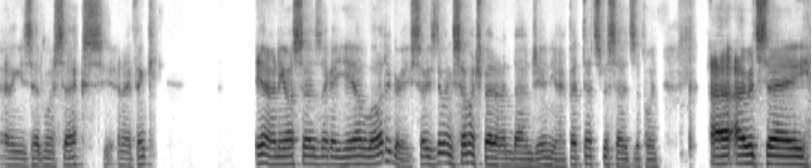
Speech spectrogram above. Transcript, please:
I think he's had more sex. And I think, yeah, and he also has like a Yale law degree. So he's doing so much better than Don Jr., but that's besides the point. Uh, I would say,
